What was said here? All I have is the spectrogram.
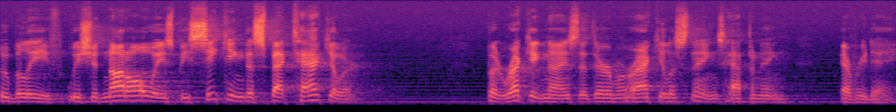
who believe. We should not always be seeking the spectacular, but recognize that there are miraculous things happening every day.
